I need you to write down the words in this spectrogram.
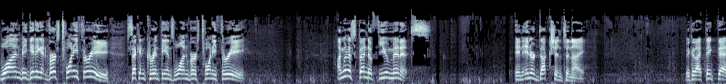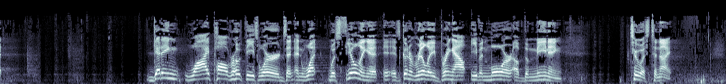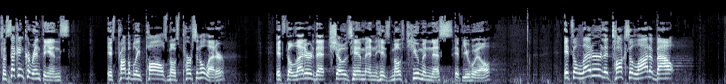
1, beginning at verse 23. 2 Corinthians 1, verse 23. I'm going to spend a few minutes in introduction tonight because I think that getting why Paul wrote these words and, and what was fueling it is going to really bring out even more of the meaning to us tonight. So, Second Corinthians is probably Paul's most personal letter. It's the letter that shows him in his most humanness, if you will. It's a letter that talks a lot about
